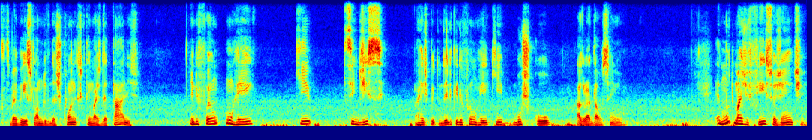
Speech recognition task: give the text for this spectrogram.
você vai ver isso lá no livro das crônicas, que tem mais detalhes, ele foi um, um rei que se disse a respeito dele que ele foi um rei que buscou agradar o Senhor. É muito mais difícil a gente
